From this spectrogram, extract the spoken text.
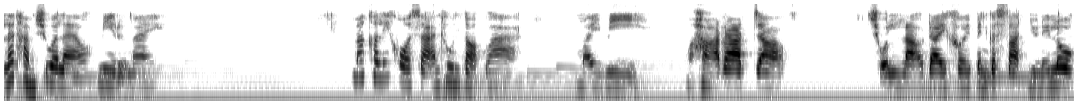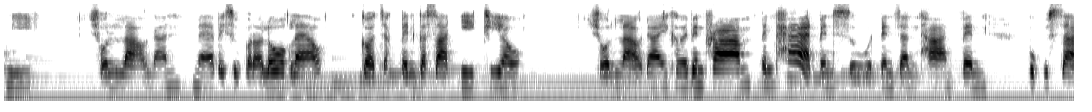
และทำชั่วแล้วมีหรือไม่ มัคคลิโคสารทูลตอบว่า ไม่มี มหาราชเจ้า ชนเหล่าใดเคยเป็นกษัตริย์อยู่ในโลกนี้ ชนเหล่านั้นแม้ไปสู่ปรโลกแล้ว ก็จะเป็นกษัตริย์อีกเที่ยว ชนเหล่าใดเคยเป็นพราหมณ์ เป็นแพทย์ เป็นสูตร เป็นจันทาน เป็นปุกุสะ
